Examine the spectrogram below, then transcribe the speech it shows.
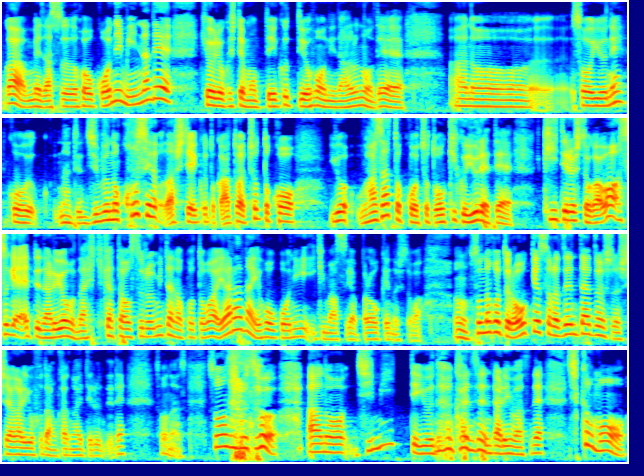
が目指す方向にみんなで協力して持っていくっていう方になるので、あのそういうね、こう、なんていう、自分の個性を出していくとか、あとはちょっとこう、よ、わざとこう、ちょっと大きく揺れて、聞いてる人が、わあ、すげえってなるような弾き方をするみたいなことは、やらない方向に行きます。やっぱりオーケーの人は。うん、そんなことより、オーケストラ全体としての仕上がりを普段考えてるんでね。そうなんです。そうなると、あの、地味っていうな感じになりますね。しかも、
